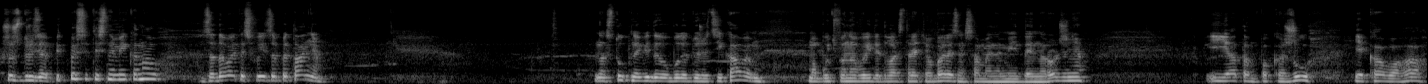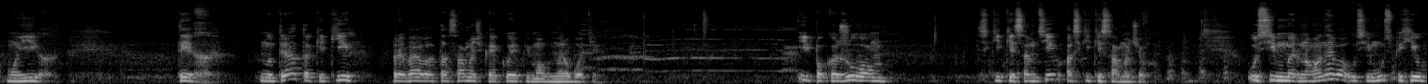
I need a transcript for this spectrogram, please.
Що ж, друзі, підписуйтесь на мій канал, задавайте свої запитання. Наступне відео буде дуже цікавим. Мабуть, воно вийде 23 березня, саме на мій день народження. І я там покажу, яка вага моїх тих нутряток, які привела та самочка, яку я піймав на роботі. І покажу вам, скільки самців, а скільки самочок. Усім мирного неба, усім успіхів.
